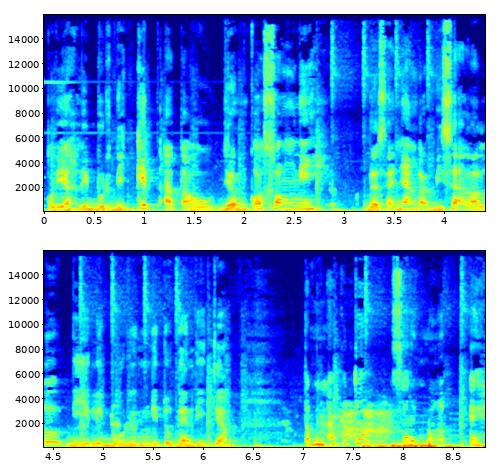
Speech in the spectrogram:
kuliah libur dikit atau jam kosong nih biasanya nggak bisa lalu diliburin gitu ganti jam temen aku tuh sering banget eh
